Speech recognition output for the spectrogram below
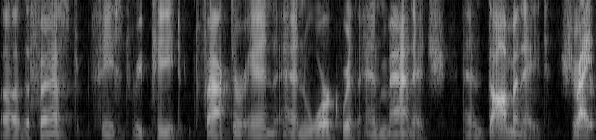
uh, the fast feast repeat factor in and work with and manage and dominate sugar right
